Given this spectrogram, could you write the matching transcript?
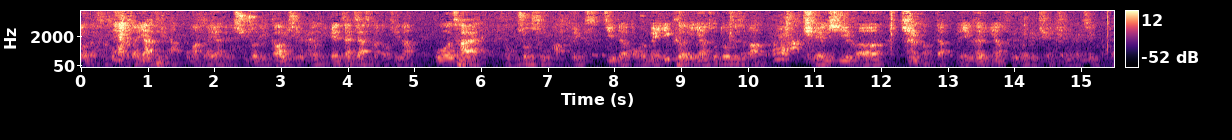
用的是不马酸亚铁啊，不马酸亚铁的吸收率高一些，然后里面再加什么东西呢？菠菜。浓缩素哈，所以记得我们每一颗营养素都是什么全息和均衡的，每一颗营养素都是全息和均衡的。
